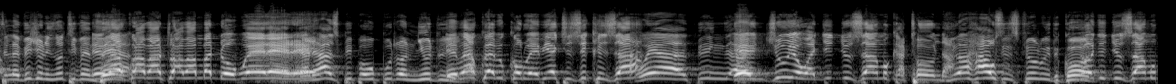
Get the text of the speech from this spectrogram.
The television is not even eh, there. ebaako abantu abambadde that obwereere has people who put on nudely ebaako eh, ebikolwa ebyekizikiza. Where things are, enju yo wagijjuzaamu katonda. Your house is filled with God. N'ogijjuzaamu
